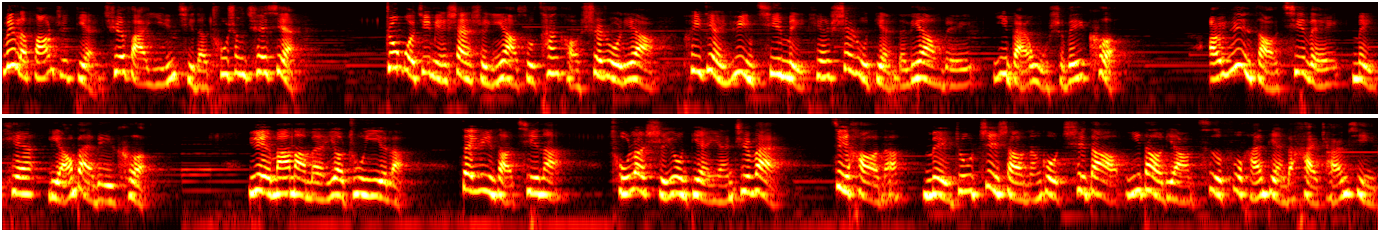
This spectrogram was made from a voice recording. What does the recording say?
为了防止碘缺乏引起的出生缺陷，中国居民膳食营养素参考摄入量推荐孕期每天摄入碘的量为一百五十微克。而孕早期为每天两百微克，孕妈妈们要注意了，在孕早期呢，除了使用碘盐之外，最好呢每周至少能够吃到一到两次富含碘的海产品，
